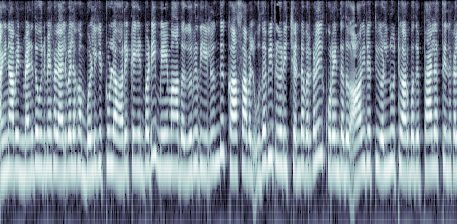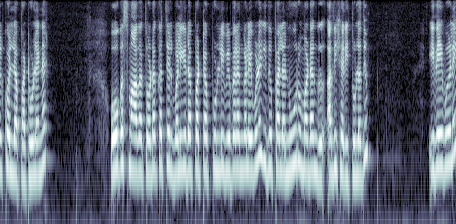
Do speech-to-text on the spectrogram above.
ஐநாவின் மனித உரிமைகள் அலுவலகம் வெளியிட்டுள்ள அறிக்கையின்படி மே மாத இறுதியிலிருந்து காசாவில் உதவி தேடிச் சென்றவர்களில் குறைந்தது ஆயிரத்தி எழுநூற்று அறுபது பாலஸ்தீனர்கள் கொல்லப்பட்டுள்ளனர். ஆகஸ்ட் மாத தொடக்கத்தில் வெளியிடப்பட்ட புள்ளி விவரங்களை விட இது பல நூறு மடங்கு அதிகரித்துள்ளது. இதேவேளை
